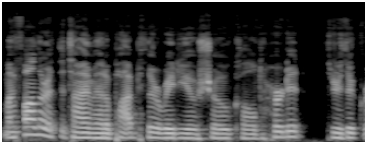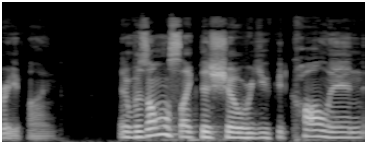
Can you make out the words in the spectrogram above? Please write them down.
my father at the time had a popular radio show called Heard It Through the Grapevine. And it was almost like this show where you could call in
